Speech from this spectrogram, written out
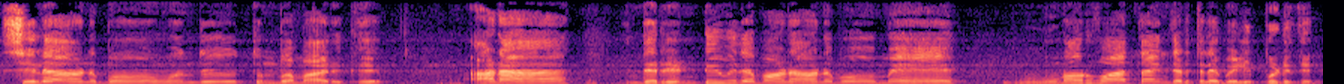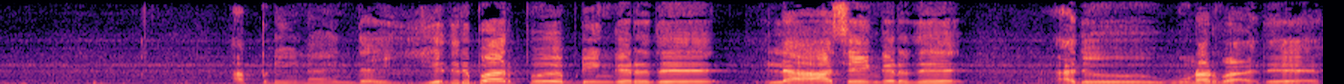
சில அனுபவம் வந்து துன்பமாக இருக்குது ஆனால் இந்த ரெண்டு விதமான அனுபவமே உணர்வாக தான் இந்த இடத்துல வெளிப்படுது. அப்படின்னா இந்த எதிர்பார்ப்பு அப்படிங்கிறது இல்லை ஆசைங்கிறது அது உணர்வா அது?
